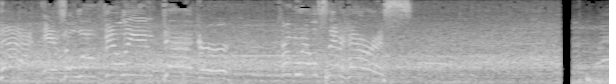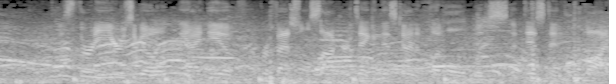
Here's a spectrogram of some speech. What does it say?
That is a Louvillian dagger from Wilson Harris. Just 30 years ago, the idea of professional soccer taking this kind of foothold was a distant thought.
